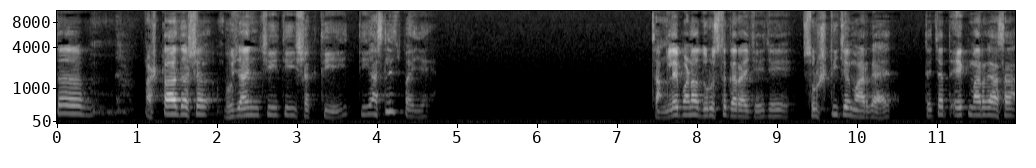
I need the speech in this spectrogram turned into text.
तर अष्टादश भुजांची ती शक्ती ती असलीच पाहिजे. चांगलेपणा दुरुस्त करायचे जे सृष्टीचे मार्ग आहेत त्याच्यात एक मार्ग असा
